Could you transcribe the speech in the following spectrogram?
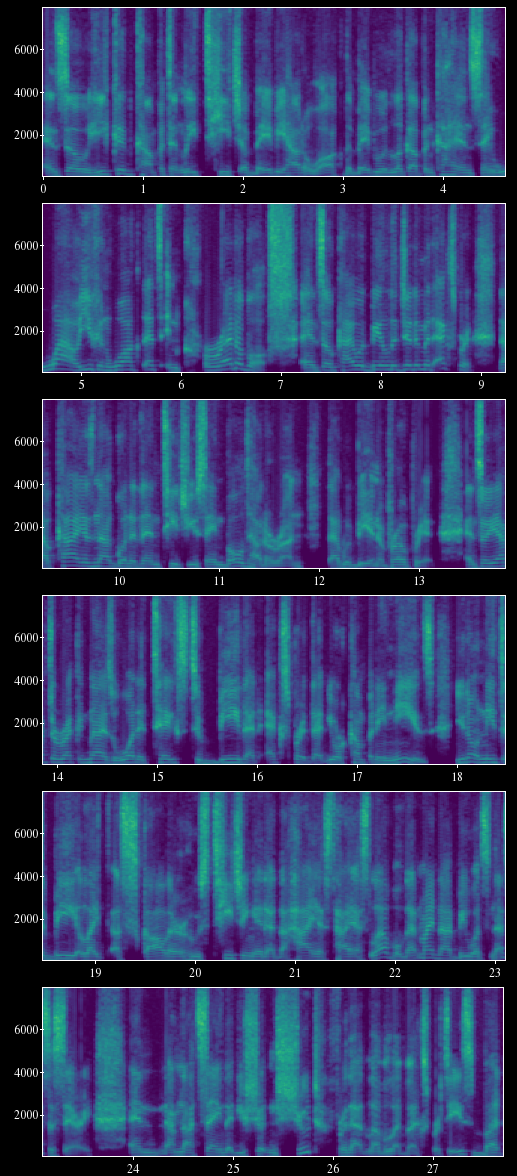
And so he could competently teach a baby how to walk. The baby would look up in Kai and say, Wow, you can walk. That's incredible. And so Kai would be a legitimate expert. Now, Kai is not going to then teach Usain Bolt how to run. That would be inappropriate. And so you have to recognize what it takes to be that expert that your company needs. You don't need to be like a scholar who's teaching it at the highest, highest level. That might not be what's necessary. And I'm not saying that you shouldn't shoot for that level of expertise, but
